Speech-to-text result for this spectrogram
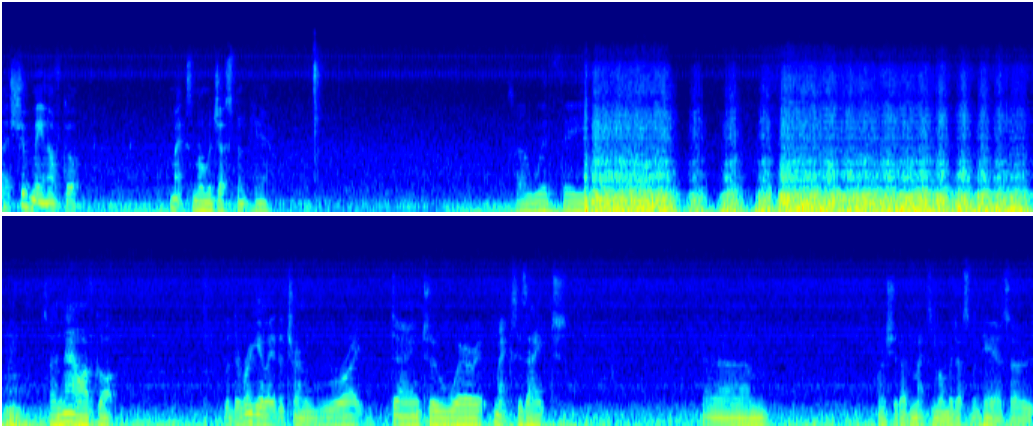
That should mean I've got maximum adjustment here. So with the so now I've got with the regulator turned right down to where it maxes out. Um, I should have maximum adjustment here, so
